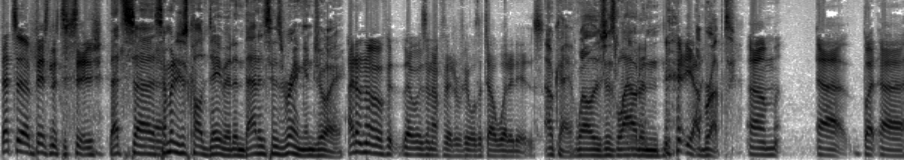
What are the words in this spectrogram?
that's a business decision. That's uh, somebody just called David, and that is his ring. Enjoy. I don't know if it, that was enough for people to tell what it is. Okay. Well, it's just loud and Yeah. abrupt. Um, uh, but uh,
